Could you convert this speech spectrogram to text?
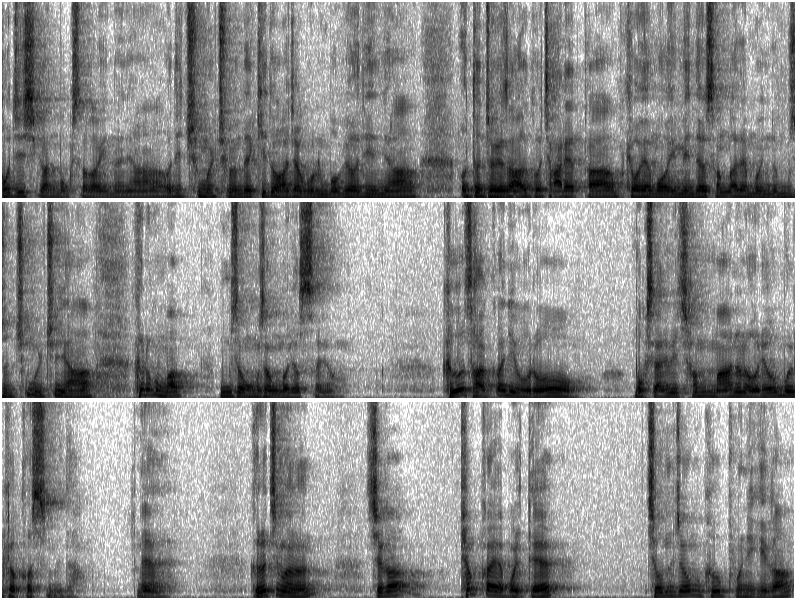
고지시간 목사가 있느냐, 어디 춤을 추는데 기도하자고 그러는 법이 어디 있냐, 어떤 쪽에서 아, 그거 잘했다, 교회 모임인데 성가대 모임인데 무슨 춤을 추냐, 그러고 막 웅성웅성거렸어요. 그 사건 이후로 목사님이 참 많은 어려움을 겪었습니다. 네. 그렇지만은 제가 평가해 볼 때 점점 그 분위기가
